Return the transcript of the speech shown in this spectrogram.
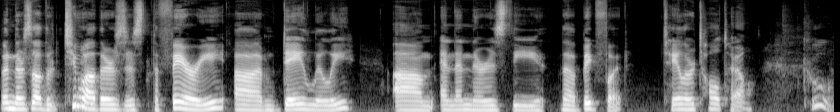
And there's other two others. There's the fairy, um, Day Lily, um, and then there is the the Bigfoot, Taylor Talltail. Cool.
